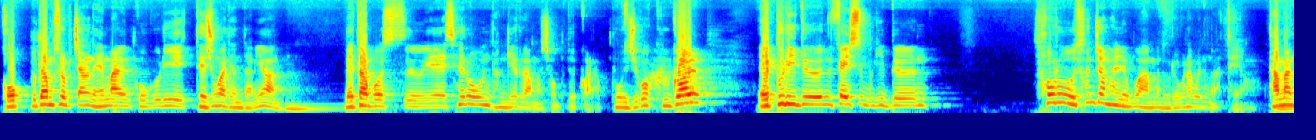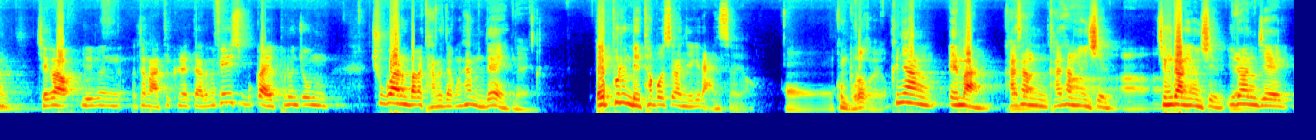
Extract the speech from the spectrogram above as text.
고- 부담스럽지 않은 MR 고글이 대중화된다면 음. 메타버스의 새로운 단계를 아마 접을 거라고 보여지고 그걸 애플이든 페이스북이든 서로 선점하려고 아마 노력을 하고 있는 것 같아요. 다만 제가 읽은 어떤 아티클에 따르면 페이스북과 애플은 좀 추구하는 바가 다르다고는 하는데 네. 애플은 메타버스라는 얘기를 안 써요. 어, 그럼 뭐라 그래요? 그냥 MR, 가상 MR? 가상현실, 아, 아. 증강현실 이런 이제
